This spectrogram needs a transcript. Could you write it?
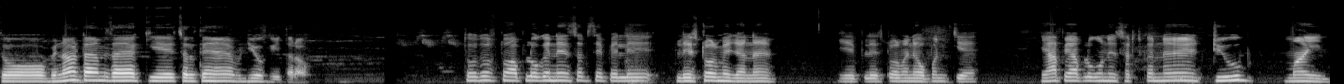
तो बिना टाइम ज़ाया किए चलते हैं वीडियो की तरफ़। तो दोस्तों, आप लोगों ने सबसे पहले प्ले स्टोर में जाना है। ये प्ले स्टोर मैंने ओपन किया है। यहाँ पे आप लोगों ने सर्च करना है ट्यूब माइन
